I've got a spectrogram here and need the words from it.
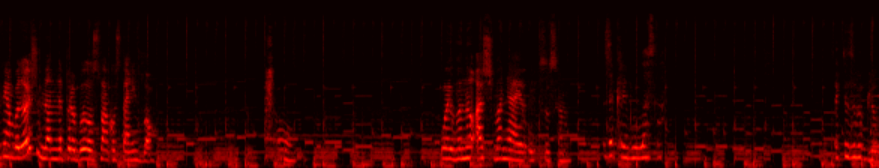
Закриємо водою, щоб нам не перебило смак останніх двох. Ой, воно аж воняє уксусом. Закрий, будь ласка. Так я зроблю.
